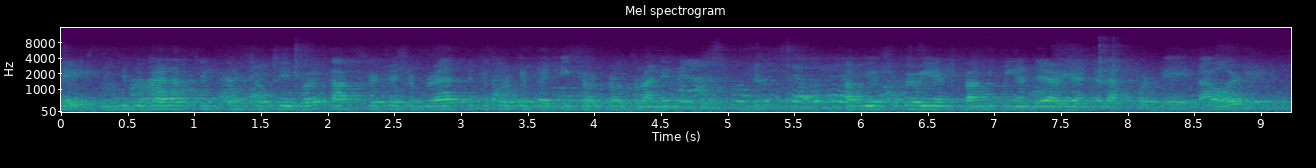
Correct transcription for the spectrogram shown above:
days, did you develop symptoms of fever, cough, shortness of breath, difficulty breathing, sore throat, running nose? Have you experienced vomiting and diarrhea in the last 48 hours?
